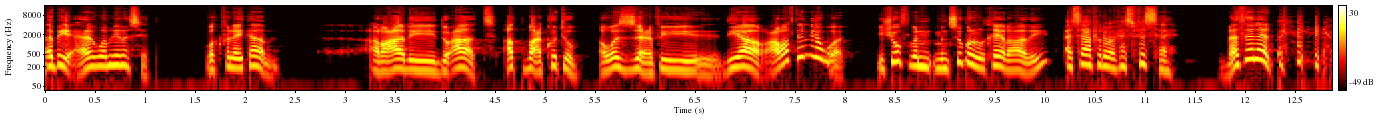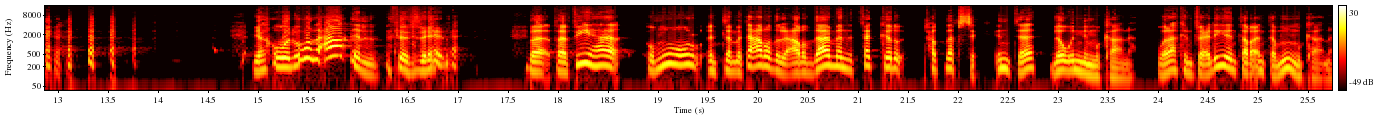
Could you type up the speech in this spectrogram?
ابيعها وأبني مسجد. وقف الأيتام. ارعالي دعاة. أطبع كتب. أوزع في ديار. عرفت اللي هو؟ يشوف من من سبل الخير هذه. أسافر وأفسفسها. مثلا. يقول هو العاقل زين ففيها أمور. أنت لما تعرض العرض دائما تفكر تحط نفسك. أنت لو إني مكانه. ولكن فعليا ترى أنت مو مكانه.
